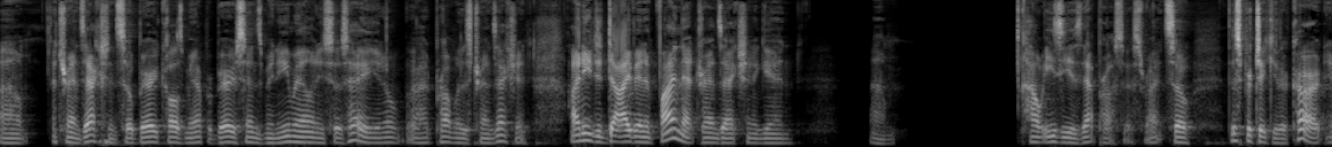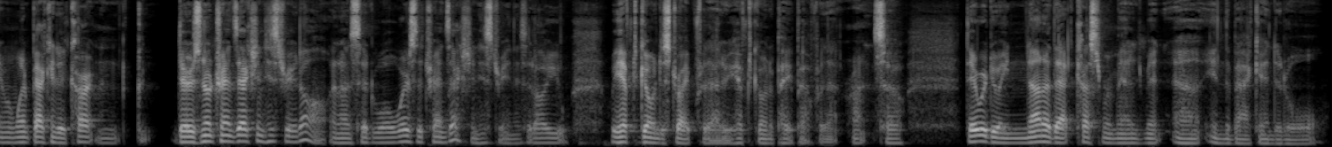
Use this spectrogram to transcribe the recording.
um, a transaction? So Barry calls me up or Barry sends me an email and he says, Hey, you know, I had a problem with this transaction. I need to dive in and find that transaction again. Um, how easy is that process, right? So this particular cart and we went back into the cart and there's no transaction history at all. And I said, well, where's the transaction history? And they said, oh, you, we have to go into Stripe for that, or you have to go into PayPal for that, right? So they were doing none of that customer management uh, in the back end at all.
